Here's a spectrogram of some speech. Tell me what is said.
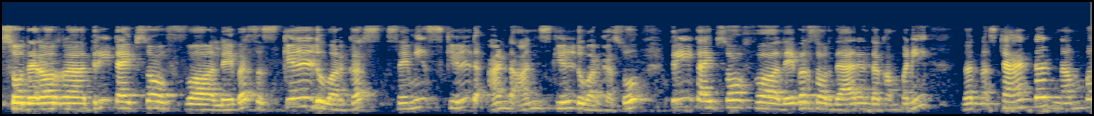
So there are uh, three types of uh, labors skilled workers semi skilled and unskilled workers. So three types of uh, labors are there in the company the standard number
